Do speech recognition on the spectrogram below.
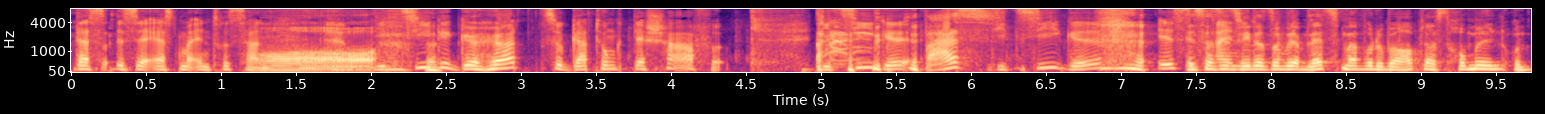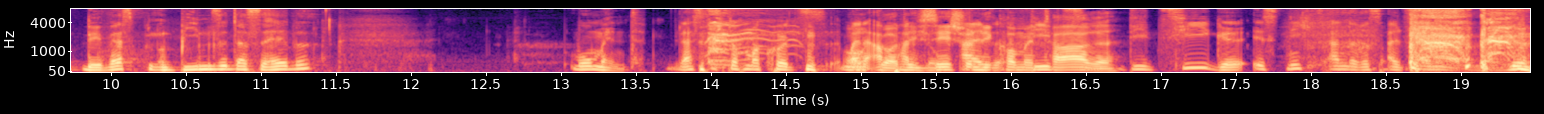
das ist ja erstmal interessant. Ähm, die Ziege gehört zur Gattung der Schafe. Die Ziege. Was? Die Ziege ist. Ist das ein, jetzt wieder so wie beim letzten Mal, wo du behauptet hast, Hummeln und nee, Wespen und Bienen sind dasselbe? Moment, lass mich doch mal kurz meine Oh Gott, ich Abhandlung. sehe schon die Also, Kommentare. Die, die Ziege ist nichts anderes als ein ge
